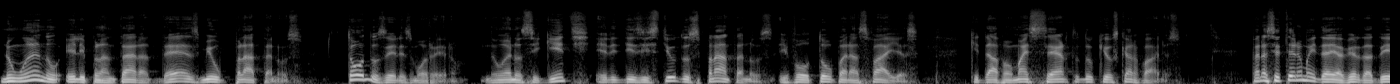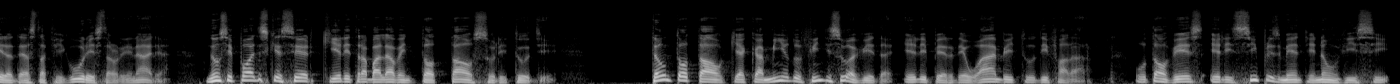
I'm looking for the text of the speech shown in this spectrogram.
Num ano ele plantara dez mil plátanos. Todos eles morreram. No ano seguinte, ele desistiu dos plátanos e voltou para as faias, que davam mais certo do que os carvalhos. Para se ter uma ideia verdadeira desta figura extraordinária, não se pode esquecer que ele trabalhava em total solitude. Tão total que, a caminho do fim de sua vida, ele perdeu o hábito de falar. Ou talvez ele simplesmente não visse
